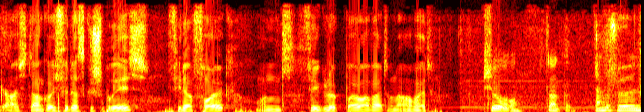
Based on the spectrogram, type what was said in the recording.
Ja, ich danke euch für das Gespräch, viel Erfolg und viel Glück bei eurer weiteren Arbeit. Tjo, danke. Dankeschön.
